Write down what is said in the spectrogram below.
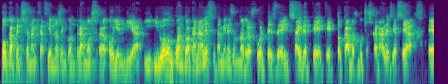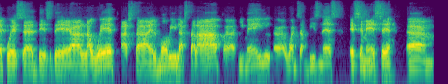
poca personalización nos encontramos eh, hoy en día. Y, luego en cuanto a canales, que también es uno de los fuertes de Insider, que, tocamos muchos canales, ya sea eh, pues eh, desde la web hasta el móvil, hasta la app, email, WhatsApp Business, SMS. Em,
